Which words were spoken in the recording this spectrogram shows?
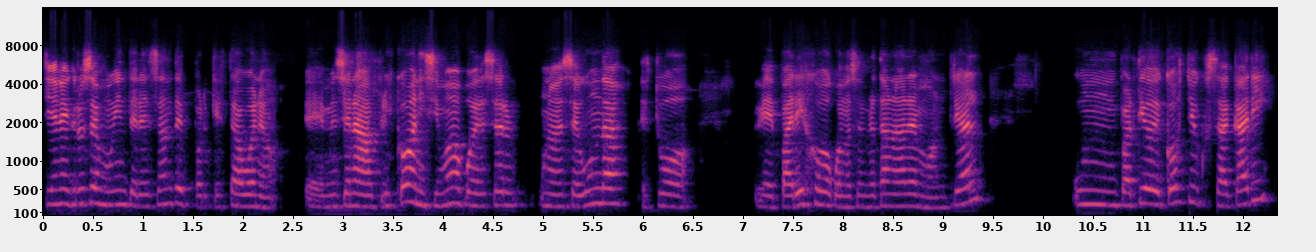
Tiene cruces muy interesantes porque está, bueno, eh, mencionaba Pliskova, Nisimova puede ser uno de segunda, estuvo eh, parejo cuando se enfrentaron ahora en Montreal. Un partido de Kostiuk Sakari,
